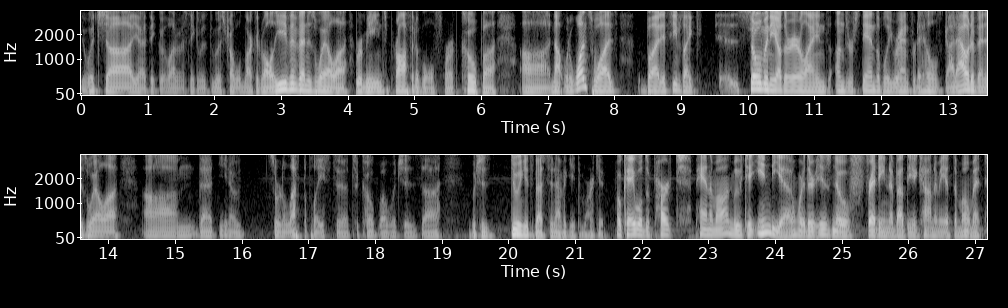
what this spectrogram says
which uh, you know, I think a lot of us think of as the most troubled market of all, even Venezuela remains profitable for Copa. Uh, not what it once was, but it seems like uh, so many other airlines understandably ran for the hills, got out of Venezuela, um, that you know sort of left the place to to Copa, which is uh, which is doing its best to navigate the market. Okay, we'll depart Panama and move to India, where there is no fretting about the economy at the moment.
